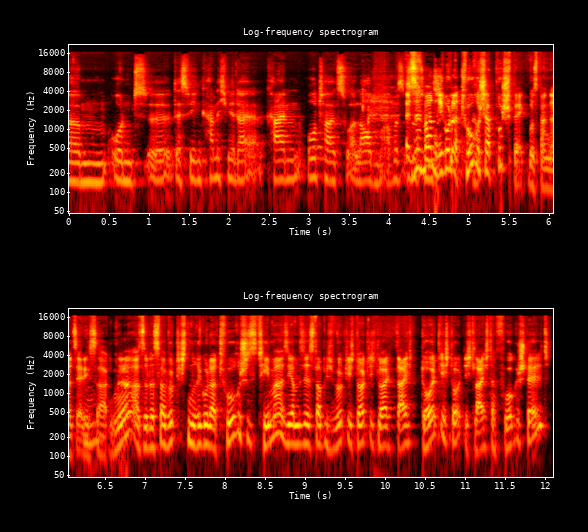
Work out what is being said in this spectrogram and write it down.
Ähm, und äh, deswegen kann ich mir da kein Urteil zu erlauben. Aber es, es war ein regulatorischer Pushback, muss man ganz ehrlich mhm. sagen. Ne? Also das war wirklich ein regulatorisches Thema. Sie haben sich das, glaube ich, wirklich deutlich, leicht, deutlich, deutlich leichter vorgestellt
